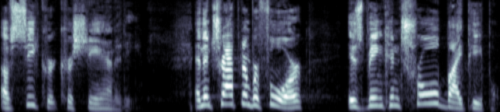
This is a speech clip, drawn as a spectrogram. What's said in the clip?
of secret Christianity. And then trap number four is being controlled by people.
